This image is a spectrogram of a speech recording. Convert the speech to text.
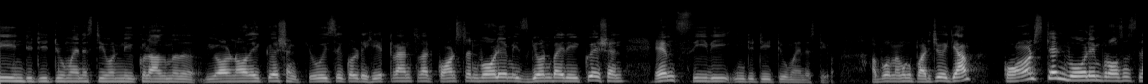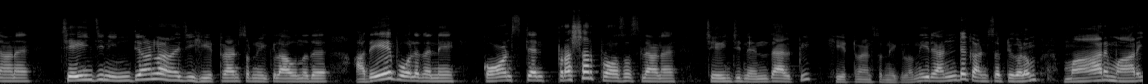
V into T two minus T one equal ആകുന്നത്. We all know the equation Q is equal to heat transfer at constant volume is given by the equation M C V into T two minus T one അപ്പോൾ നമുക്ക് പഠിച്ചു വയ്ക്കാം കോൺസ്റ്റന്റ് വോളിയം പ്രോസസ്സിലാണ് change in internal energy heat transfer equal ആവുന്നത്. അതേപോലെ തന്നെ കോൺസ്റ്റന്റ് പ്രഷർ പ്രോസസ്സിലാണ് change in enthalpy heat transfer equal ആവുന്നത്. ഈ രണ്ട് കൺസെപ്റ്റുകളും മാറി മാറി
